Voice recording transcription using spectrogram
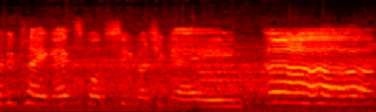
I've been playing Xbox too much again. Ah!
